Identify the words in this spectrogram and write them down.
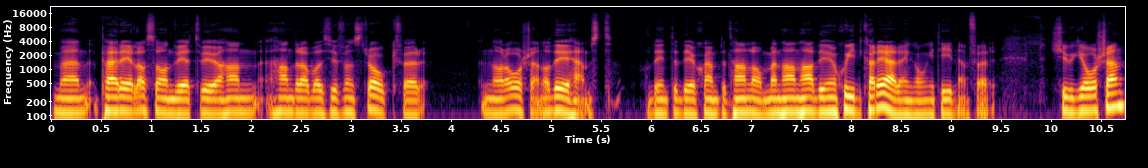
men Per Elofsson vet vi ju, han, han drabbades ju för en stroke för några år sedan och det är hemskt. Och det är inte det skämtet handlar om. Men han hade ju en skidkarriär en gång i tiden för 20 år sedan.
